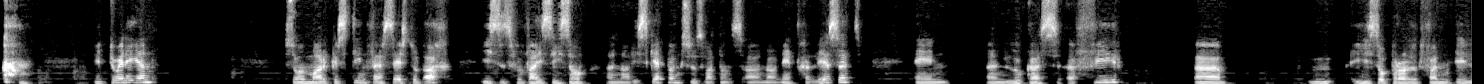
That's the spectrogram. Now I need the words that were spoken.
Die tweede een so in Markus 10 vers 6 tot 8 Jesus verwys hierso eh, na die skepping soos wat ons uh, nou net gelees het en in Lukas 4 Ehm uh, hierso praat dit van El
